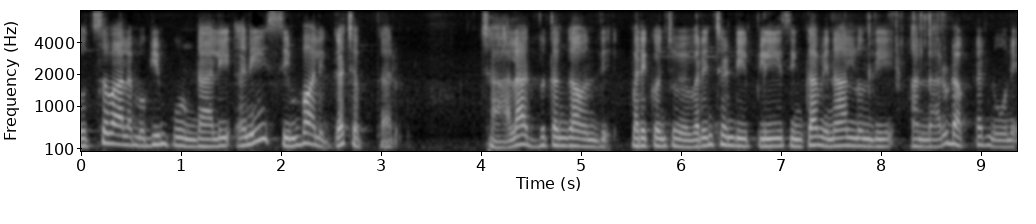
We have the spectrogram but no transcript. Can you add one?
ఉత్సవాల ముగింపు ఉండాలి అని సింబాలిక్గా చెప్తారు. చాలా అద్భుతంగా ఉంది. మరి కొంచెం వివరించండి ప్లీజ్. ఇంకా వినాలనుంది అన్నారు డాక్టర్ నూనె.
